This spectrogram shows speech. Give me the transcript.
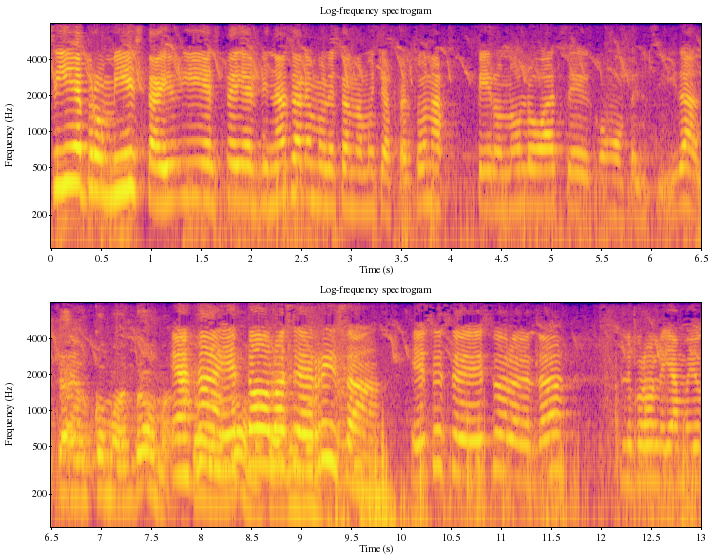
sí es bromista y, y, este, y al final sale molestando a muchas personas, pero no lo hace con ofensividad. O sea, es como en broma. Ajá, en él broma, todo o lo hace de risa. Eso es eso, la verdad, le, pero le llamo yo,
